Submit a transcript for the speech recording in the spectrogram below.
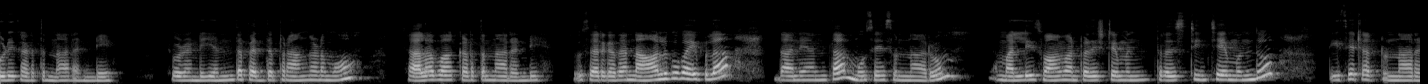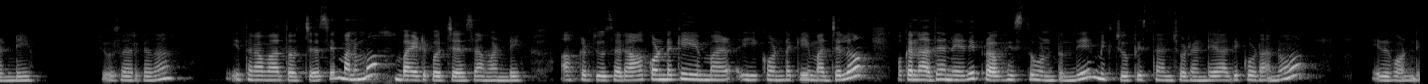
గుడి కడుతున్నారండి. చూడండి ఎంత పెద్ద ప్రాంగణమో. చాలా బాగా కడుతున్నారండి. చూశారు కదా నాలుగు వైపులా దాని అంతా మూసేసి ఉన్నారు మళ్ళీ స్వామివారిని ప్రతిష్ఠ ప్రతిష్ఠించే ముందు తీసేటట్టున్నారండి. చూశారు కదా ఈ తర్వాత వచ్చేసి మనము బయటకు వచ్చేసామండి అక్కడ చూసారు ఆ కొండకి ఈ కొండకి మధ్యలో ఒక నది అనేది ప్రవహిస్తూ ఉంటుంది. మీకు చూపిస్తాను చూడండి అది కూడాను. ఇదిగోండి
